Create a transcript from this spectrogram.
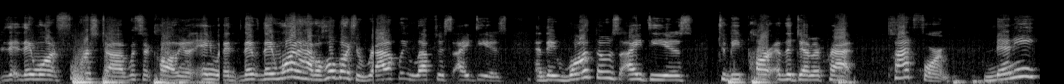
they, they want forced uh, what's it called? You know anyway they, they want to have a whole bunch of radically leftist ideas and they want those ideas to be part of the democrat platform. Many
